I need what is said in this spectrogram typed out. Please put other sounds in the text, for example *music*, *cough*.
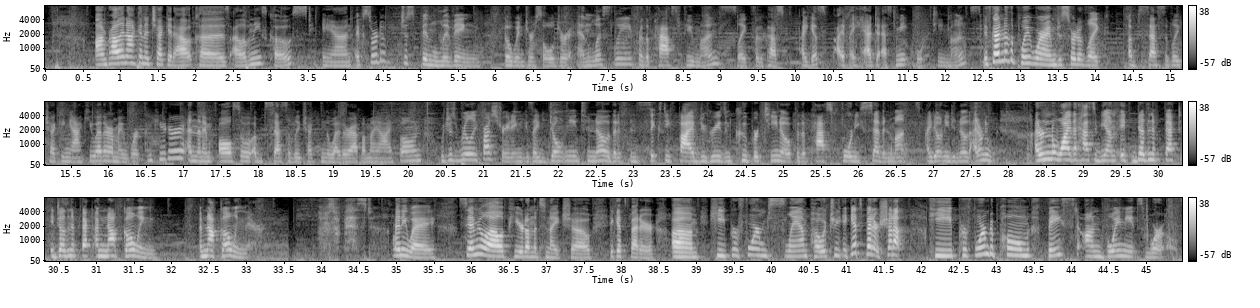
I'm probably not gonna check it out because I live on the East Coast and I've sort of just been living the Winter Soldier endlessly for the past few months, like for the past, I guess if I had to estimate, 14 months. It's gotten to the point where I'm just sort of like obsessively checking AccuWeather on my work computer, and then I'm also obsessively checking the weather app on my iPhone, which is really frustrating because I don't need to know that it's been 65 degrees in Cupertino for the past 47 months. I don't need to know that. I don't even, I don't know why that has to be on, it doesn't affect, it doesn't affect, I'm not going, I'm not going there. I'm so pissed. Anyway, Samuel L. appeared on The Tonight Show. It gets better. Um, he performed slam poetry. It gets better, shut up. He performed a poem based on Boy Meets World.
